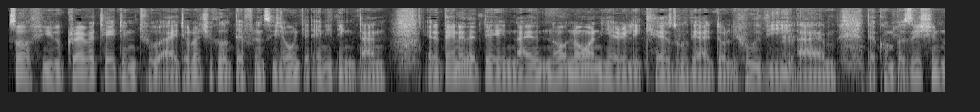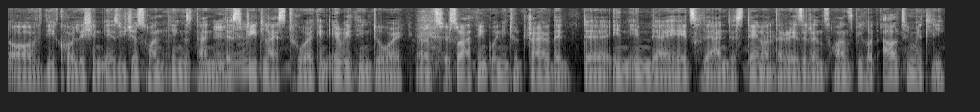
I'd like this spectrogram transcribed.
So if you gravitate into ideological differences, you won't get anything done. And at the end of the day, neither, no no one here really cares who the idol, who the um the composition of the coalition is. You just want things done, the street lights to work and everything to work. That's it. So I think we need to drive that uh, in in their heads so they understand what the residents wants because ultimately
